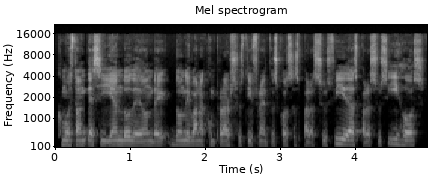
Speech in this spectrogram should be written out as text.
cómo están decidiendo de dónde, dónde van a comprar sus diferentes cosas para sus vidas, para sus hijos.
